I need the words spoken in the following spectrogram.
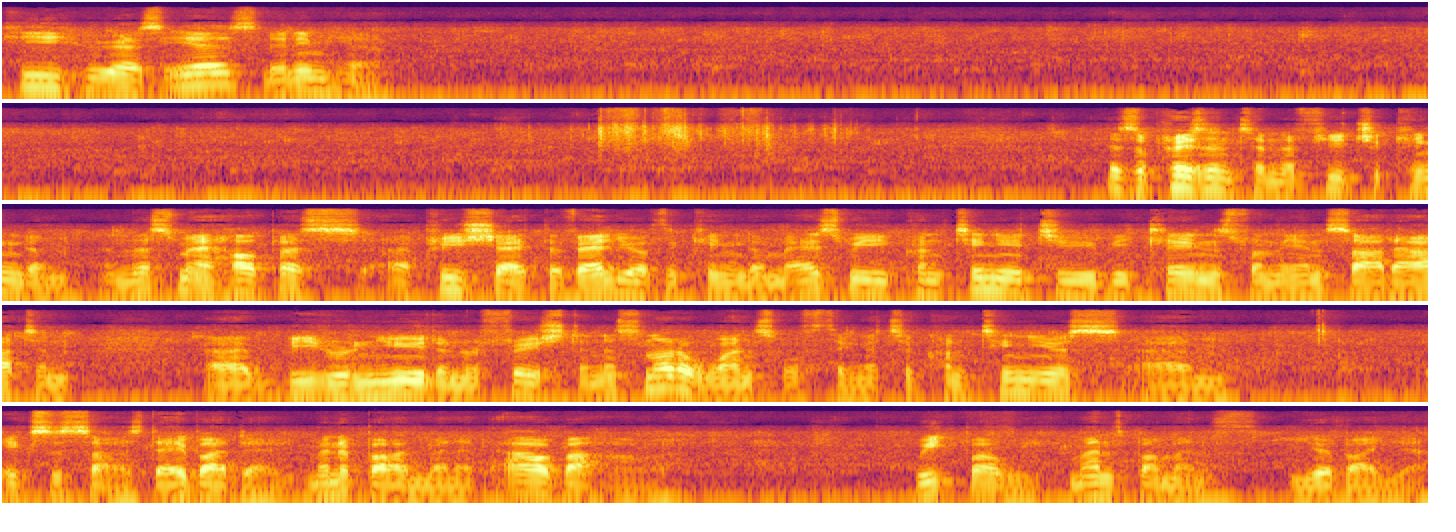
He who has ears, let him hear. There's a present and a future kingdom, and this may help us appreciate the value of the kingdom as we continue to be cleansed from the inside out and uh, be renewed and refreshed. And it's not a once off thing, it's a continuous um, exercise, day by day, minute by minute, hour by hour, week by week, month by month, year by year.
